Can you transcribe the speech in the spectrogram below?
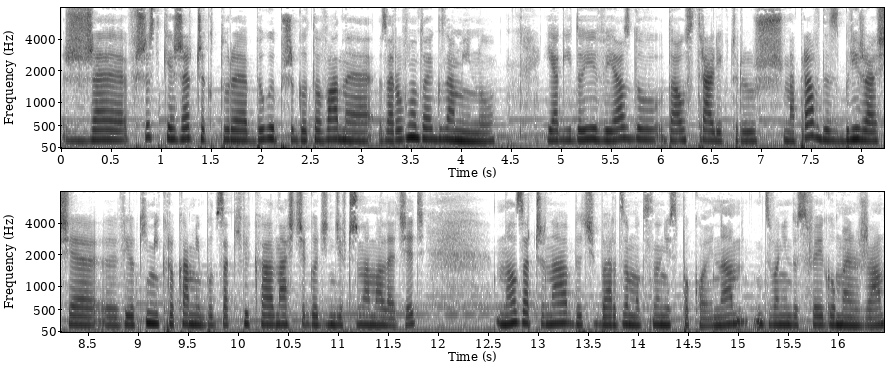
że wszystkie rzeczy, które były przygotowane zarówno do egzaminu, jak i do jej wyjazdu do Australii, który już naprawdę zbliża się y, wielkimi krokami, bo za kilkanaście godzin dziewczyna ma lecieć, no zaczyna być bardzo mocno niespokojna. Dzwoni do swojego męża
